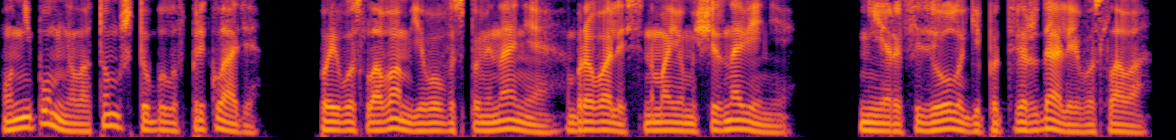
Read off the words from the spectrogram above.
Он не помнил о том, что было в прикладе. По его словам, его воспоминания обрывались на моем исчезновении. Нейрофизиологи подтверждали его слова.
